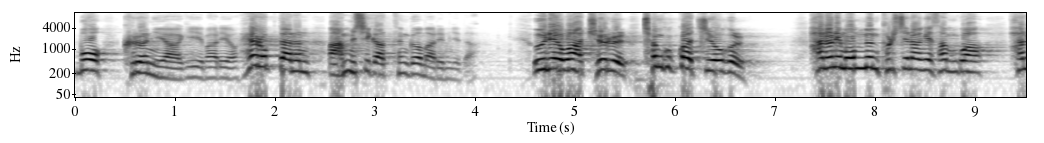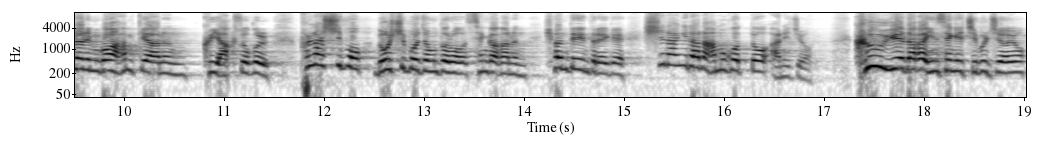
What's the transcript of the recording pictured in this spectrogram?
뭐 그런 이야기 말이에요. 해롭다는 암시 같은 거 말입니다. 은혜와 죄를 천국과 지옥을 하나님 없는 불신앙의 삶과 하나님과 함께하는 그 약속을 플라시보, 노시보 정도로 생각하는 현대인들에게 신앙이란 아무것도 아니죠. 그 위에다가 인생의 집을 지어요.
